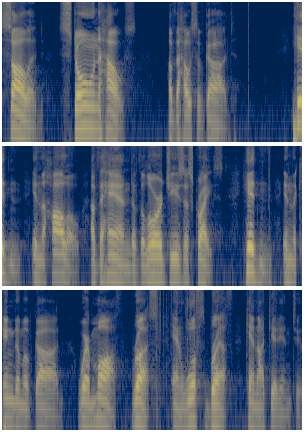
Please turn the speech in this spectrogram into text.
solid, stone house of the house of God, hidden in the hollow of the hand of the Lord Jesus Christ, hidden in the kingdom of God, where moth, rust, and wolf's breath cannot get into.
